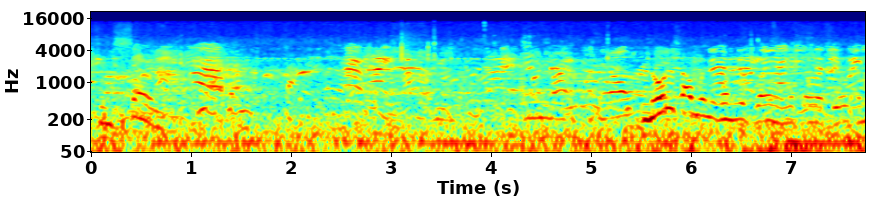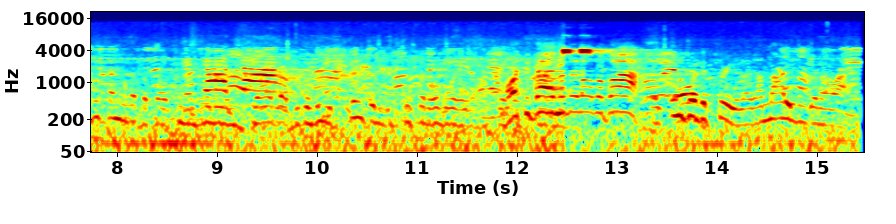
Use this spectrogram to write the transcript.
It's insane. Notice how when, when you're playing on this other field, every time you got the ball, you drive up because when you sprint, you just went all the way. Mark the guy in the middle of the box. Like into the tree. Like I'm not even gonna lie.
